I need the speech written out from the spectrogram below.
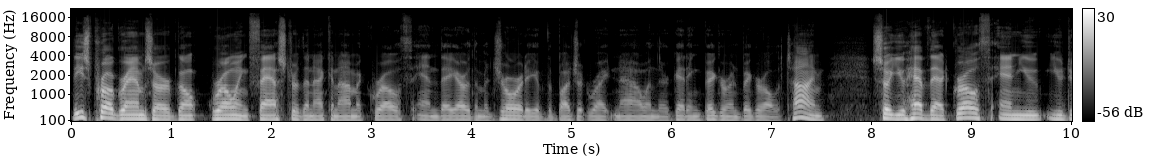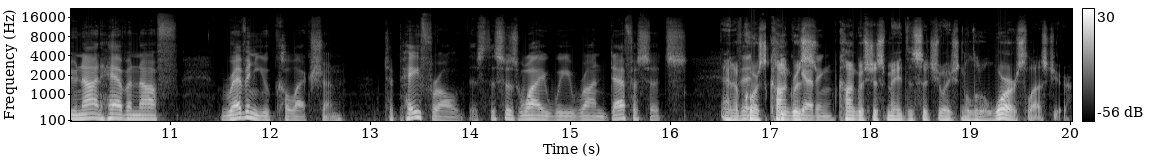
these programs are go- growing faster than economic growth, and they are the majority of the budget right now, and they're getting bigger and bigger all the time. So you have that growth, and you, you do not have enough revenue collection to pay for all of this. This is why we run deficits. And of course, Congress getting- Congress just made the situation a little worse last year.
